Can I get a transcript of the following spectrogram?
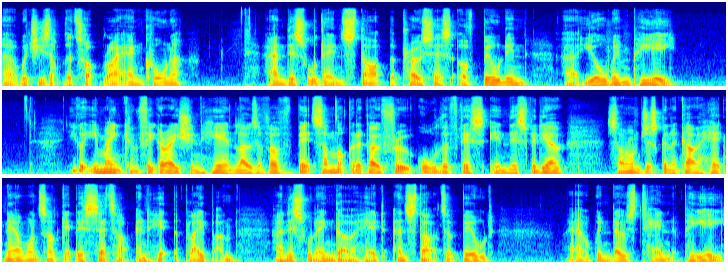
uh, which is up the top right hand corner and this will then start the process of building uh, your WinPE. You've got your main configuration here and loads of other bits. I'm not going to go through all of this in this video so I'm just going to go ahead now once I get this set up and hit the play button and this will then go ahead and start to build our Windows 10 PE.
